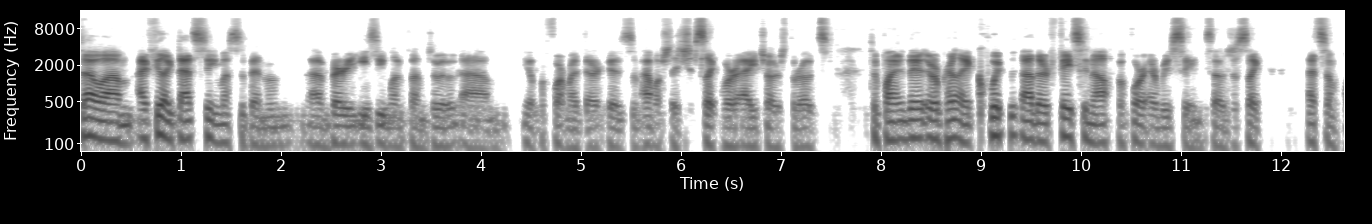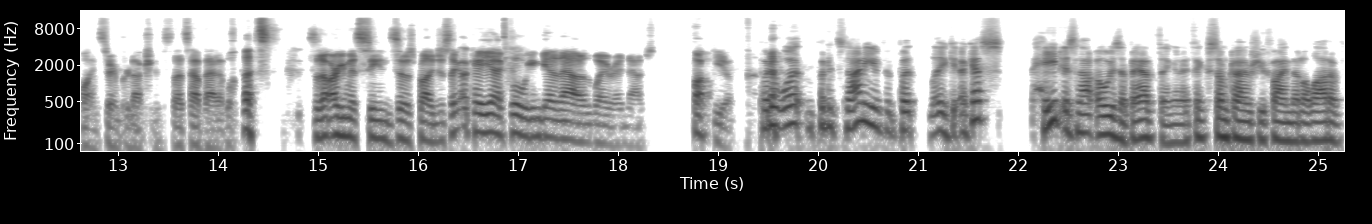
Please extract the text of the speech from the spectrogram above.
So um, I feel like that scene must have been a very easy one for them to um, you know perform right there because of how much they just like were at each other's throats. To point, they were apparently like quick. Uh, they're facing off before every scene, so just like at some points during production. So that's how bad it was. So the argument scenes, it was probably just like, okay, yeah, cool, we can get it out of the way right now. Just fuck you. but it was but it's not even but like i guess hate is not always a bad thing and i think sometimes you find that a lot of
